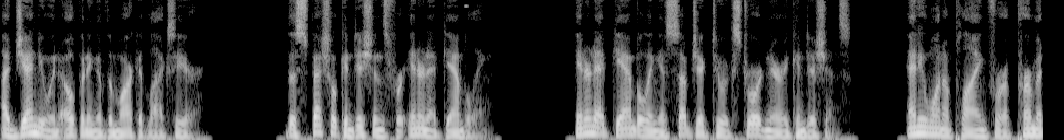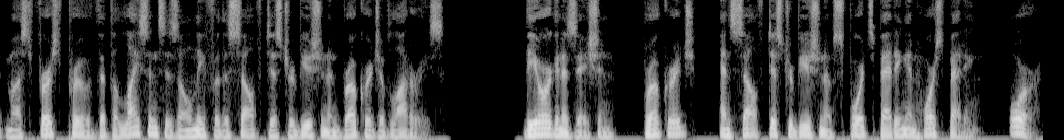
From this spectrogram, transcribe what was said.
A genuine opening of the market lacks here. The special conditions for Internet gambling. Internet gambling is subject to extraordinary conditions. Anyone applying for a permit must first prove that the license is only for the self distribution and brokerage of lotteries. The organization, brokerage, and self distribution of sports betting and horse betting, or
